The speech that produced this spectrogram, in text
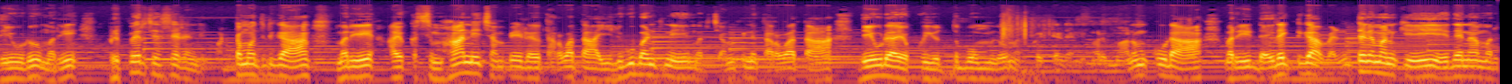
దేవుడు మరి ప్రిపేర్ చేశాడండి. మొట్టమొదటిగా మరి ఆ యొక్క సింహాన్ని చంపేడు తర్వాత ఆ ఎలుగుబంటిని మరి చంపిన తర్వాత దేవుడు ఆ యొక్క యుద్ధ భూమిలో మరి పెట్టాడండి. మనం కూడా మరి డైరెక్ట్గా వెంటనే మనకి ఏదైనా మరి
